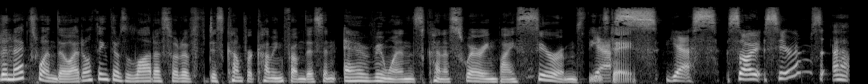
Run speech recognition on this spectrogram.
the next one, though, I don't think there's a lot of sort of discomfort coming from this, and everyone's kind of swearing by serums these yes, days. Yes. Yes. So serums, uh,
